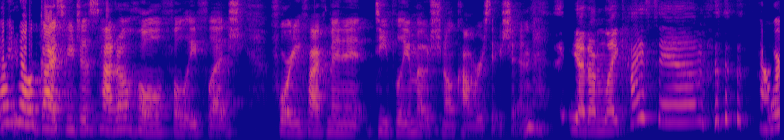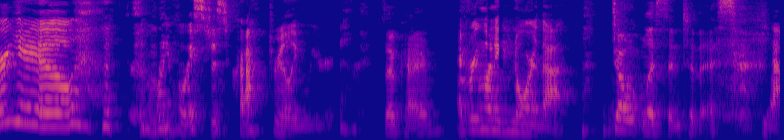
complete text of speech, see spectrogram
I know, guys. We just had a whole fully fledged 45 minute, deeply emotional conversation. Yet I'm like, hi, Sam. How are you? My voice just cracked really weird. It's okay. Everyone, ignore that. Don't listen to this. Yeah.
